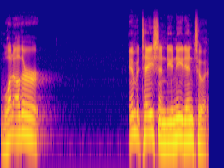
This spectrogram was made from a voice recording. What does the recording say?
What other invitation do you need into it?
